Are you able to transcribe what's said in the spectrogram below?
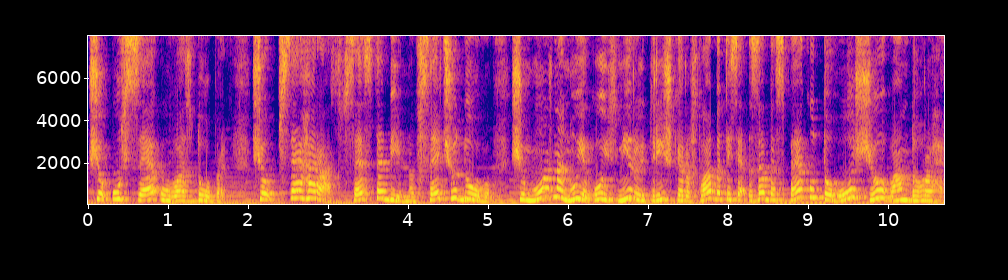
що усе у вас добре, що все гаразд, все стабільно, все чудово, що можна ну якоюсь мірою трішки розслабитися за безпеку того, що вам дороге.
